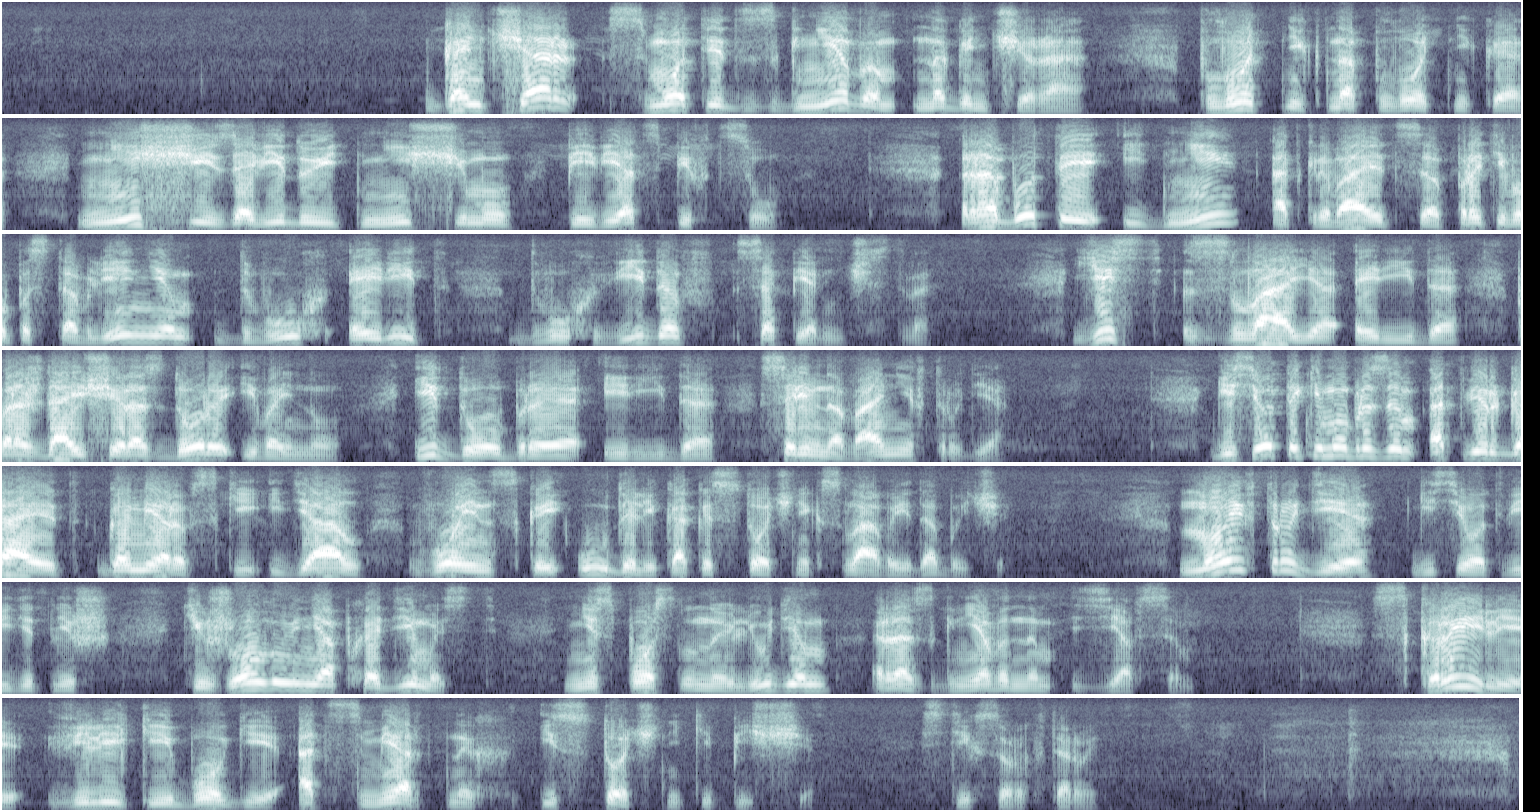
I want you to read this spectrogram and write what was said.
Гончар смотрит с гневом на гончара, плотник на плотника, нищий завидует нищему, певец певцу. Работы и дни открываются противопоставлением двух эрит, двух видов соперничества. Есть злая эрида, порождающая раздоры и войну, и добрая эрида, соревнование в труде. Гесиод таким образом отвергает гомеровский идеал воинской удали как источник славы и добычи. Но и в труде Гесиод видит лишь тяжелую необходимость, неспосланную людям, разгневанным Зевсом. Скрыли великие боги от смертных источники пищи. Стих 42.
